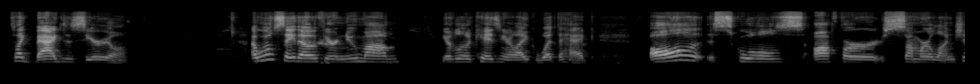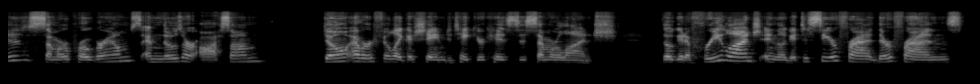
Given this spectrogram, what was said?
It's like bags of cereal. I will say though if you're a new mom you have little kids and you're like what the heck all schools offer summer lunches summer programs and those are awesome don't ever feel like ashamed to take your kids to summer lunch they'll get a free lunch and they'll get to see your friend their friends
